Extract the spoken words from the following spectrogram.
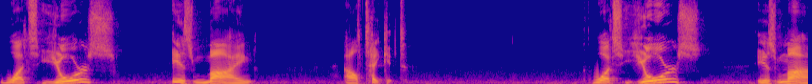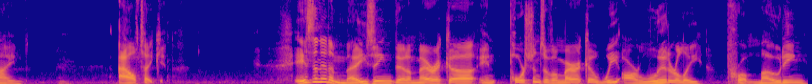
what's yours is mine, I'll take it. What's yours is mine, I'll take it. Isn't it amazing that America, in portions of America, we are literally promoting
